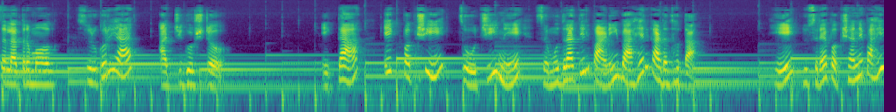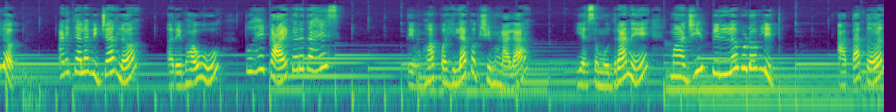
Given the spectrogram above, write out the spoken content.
चला तर मग सुरू करूयात आजची गोष्ट. एकदा एक पक्षी चोचीने समुद्रातील पाणी बाहेर काढत होता. हे दुसऱ्या पक्षाने पाहिलं. आणि त्याला विचारलं अरे भाऊ तू हे काय करत आहेस? तेव्हा पहिला पक्षी म्हणाला या समुद्राने माझी पिल्ल बुडवलीत. आता तर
